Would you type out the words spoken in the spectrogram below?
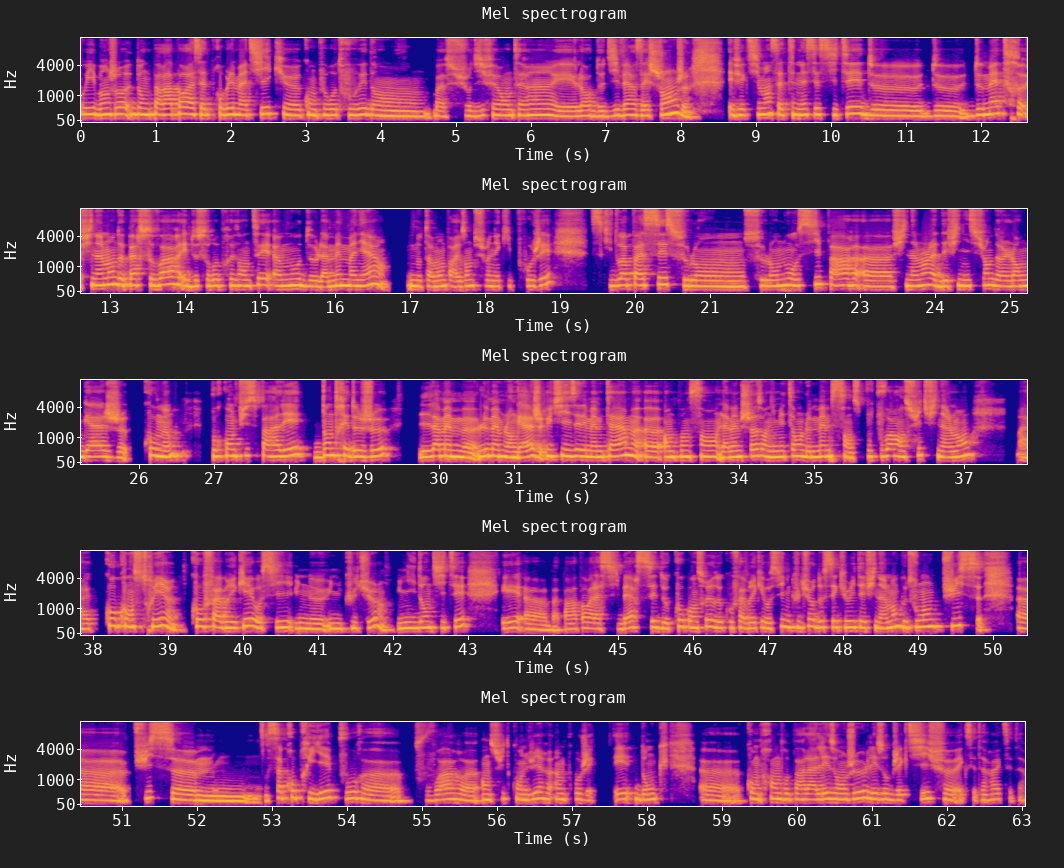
Oui, bonjour. Donc par rapport à cette problématique euh, qu'on peut retrouver dans, bah, sur différents terrains et lors de divers échanges, effectivement cette nécessité de, de, de mettre finalement de percevoir et de se représenter un mot de la même manière notamment par exemple sur une équipe projet, ce qui doit passer selon selon nous aussi par euh, finalement la définition d'un langage commun pour qu'on puisse parler d'entrée de jeu la même, le même langage, utiliser les mêmes termes, euh, en pensant la même chose, en y mettant le même sens, pour pouvoir ensuite finalement bah, co-construire, co-fabriquer aussi une, une, culture, une identité. Et euh, bah, par rapport à la cyber, c'est de co-construire, de co-fabriquer aussi une culture de sécurité finalement que tout le monde puisse euh, puisse euh, s'approprier pour euh, pouvoir ensuite conduire un projet et donc euh, comprendre par là les enjeux, les objectifs, etc., euh, etc.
